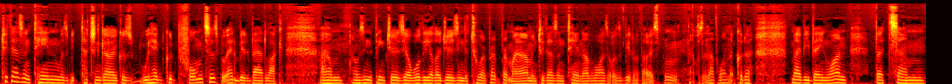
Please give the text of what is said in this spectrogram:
2010 was a bit touch and go because we had good performances, but we had a bit of bad luck. Um, I was in the pink jersey, I wore the yellow jersey in the tour. I broke, broke my arm in 2010. Otherwise, it was a bit of those. Mm, that was another one that could have maybe been won, but um,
